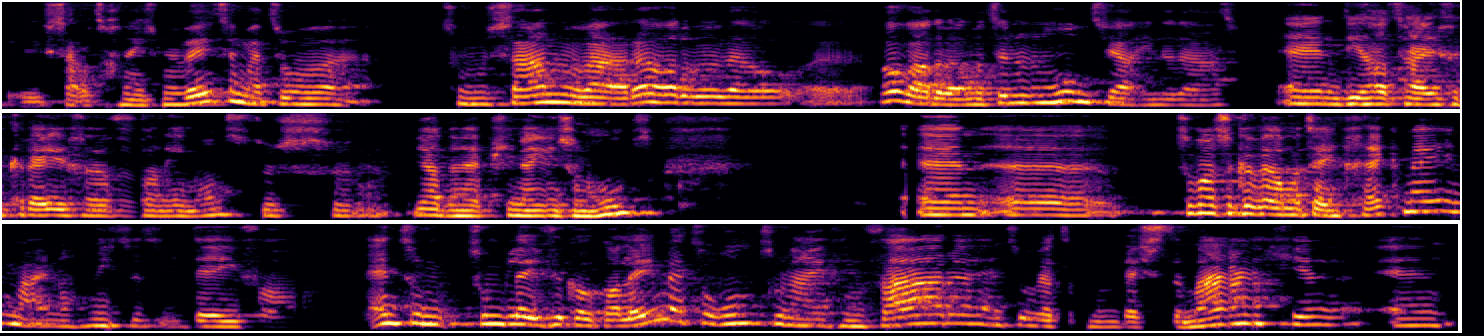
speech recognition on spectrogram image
ik zou het geen eens meer weten. Maar toen we, toen we samen waren, hadden we wel, uh, oh, we hadden wel meteen een hond, ja, inderdaad. En die had hij gekregen van iemand. Dus uh, ja, dan heb je ineens een hond. En uh, toen was ik er wel meteen gek mee, maar nog niet het idee van en toen, toen bleef ik ook alleen met de hond toen hij ging varen. En toen werd het mijn beste maatje. En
